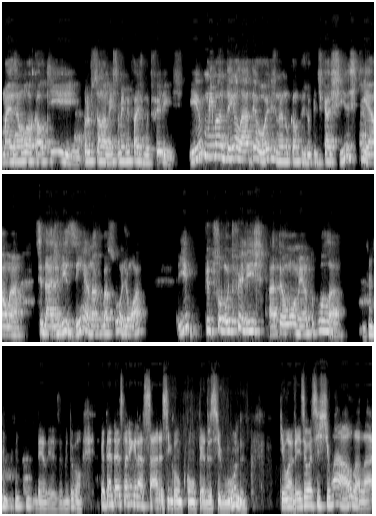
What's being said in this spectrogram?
mas é um local que profissionalmente também me faz muito feliz. E me mantenho lá até hoje, né, no campus Duque de Caxias, que é uma cidade vizinha a Nova Iguaçu, onde eu moro, e sou muito feliz até o momento por lá. Beleza, muito bom. Eu tenho até uma história engraçada assim com, com o Pedro II, que uma vez eu assisti uma aula lá,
